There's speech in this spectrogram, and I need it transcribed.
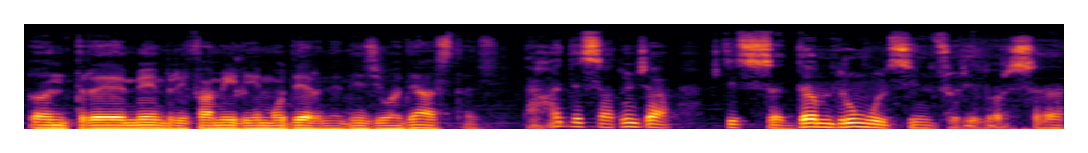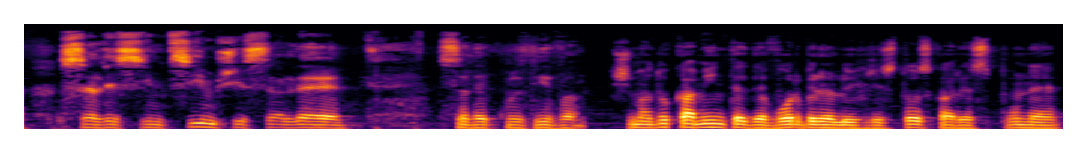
între membrii familiei moderne din ziua de astăzi. Dar haideți atunci, știți, să dăm drumul simțurilor, să, să le simțim și să le, să le cultivăm. Și mă aduc aminte de vorbele lui Hristos care spune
